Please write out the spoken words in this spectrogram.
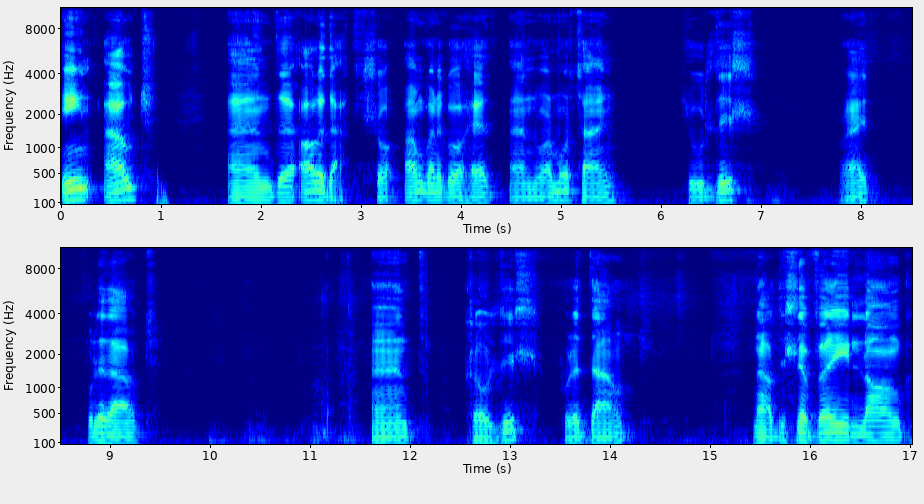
in, out, and uh, all of that. So I'm gonna go ahead and one more time use this, right? Pull it out and close this, put it down. Now this is a very long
